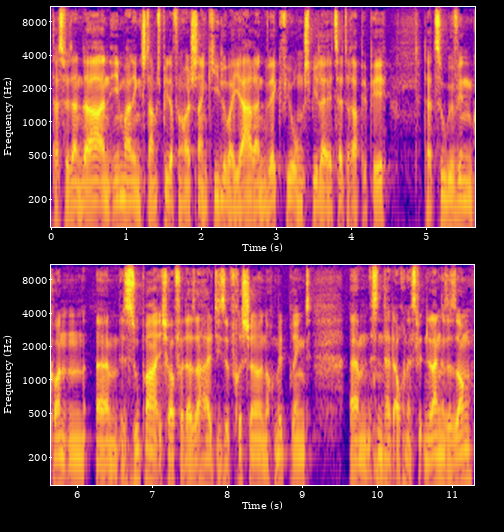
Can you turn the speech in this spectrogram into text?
Dass wir dann da einen ehemaligen Stammspieler von Holstein Kiel über Jahre hinweg, Führungsspieler etc. pp. dazu gewinnen konnten, ähm, ist super. Ich hoffe, dass er halt diese Frische noch mitbringt. Ähm, es sind halt auch, es wird eine lange Saison.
